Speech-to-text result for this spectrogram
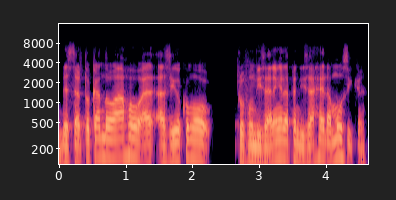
de estar tocando bajo ha, sido como profundizar en el aprendizaje de la música,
